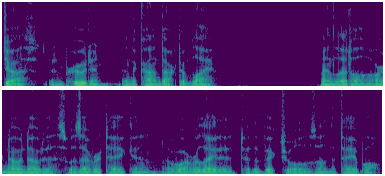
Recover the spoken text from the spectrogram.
just, and prudent in the conduct of life, and little or no notice was ever taken of what related to the victuals on the table,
